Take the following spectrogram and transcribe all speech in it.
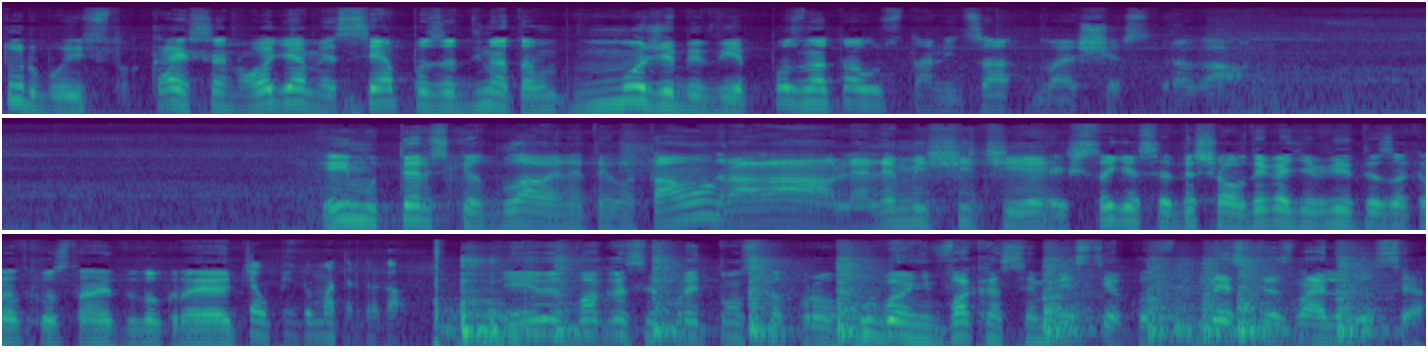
турбо исто. Кај се наоѓаме сеја позадината, може би ви е позната у станица 26, драгао. Еј мутерскиот главен ете го таму. Драгао, леле мишичи е. Е, што ќе се дешава овдека ќе видите за кратко останете до краја. Чао, пизду матер, драго. Еве вака се прави тонска прова. Убавни вака се мести ако не сте знаеле до сега.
